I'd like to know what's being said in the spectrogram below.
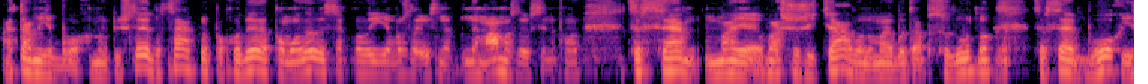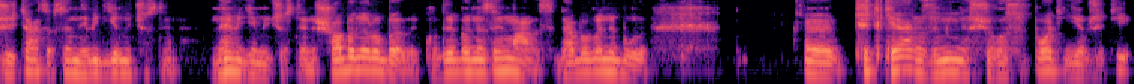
а там є Бог. Ми пішли до церкви, походили, помолилися, коли є можливість, нема можливості, не помолилися. Це все має ваше життя, воно має бути абсолютно. Це все Бог і життя, це все невід'ємні частини невід'ємні частини, що би не робили, куди би не займалися, де би ви не були. Е, чітке розуміння, що Господь є в житті,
